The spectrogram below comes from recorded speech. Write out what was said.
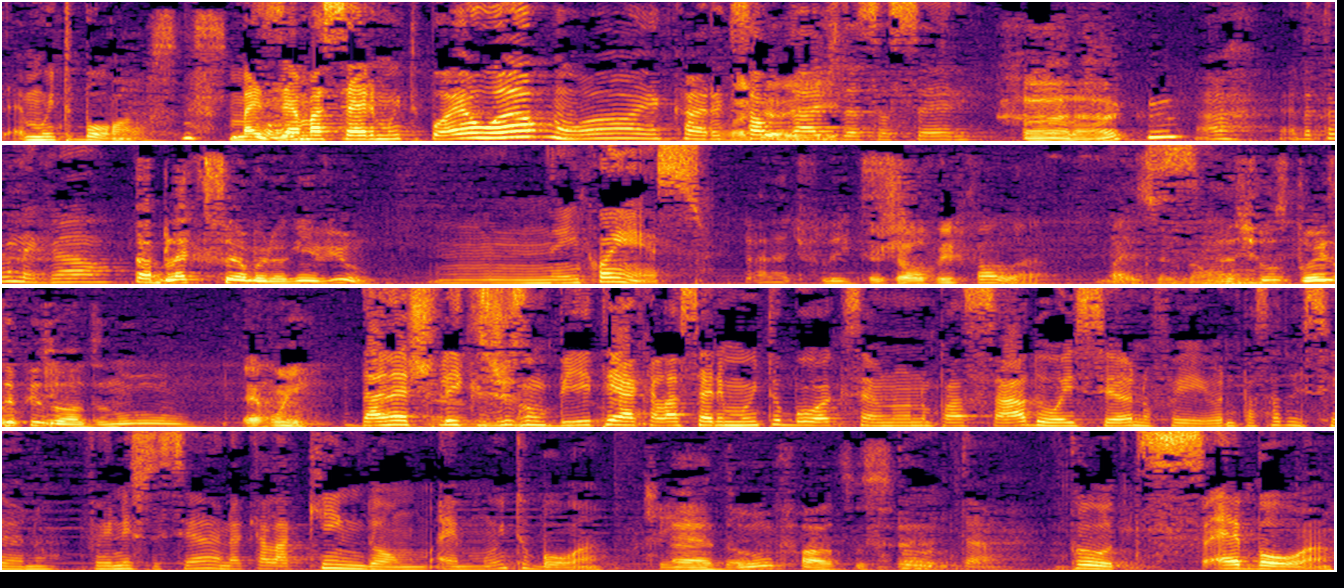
É muito boa. Nossa Mas é uma série muito boa. Eu amo. Ai, cara, que Olha saudade aí. dessa série. Caraca. Ah, era tão legal. A Black Summer, alguém viu? Hum, nem conheço. Da Netflix. Eu já ouvi falar, mas eu Eu não. assisti uns dois episódios, eu não. É ruim. Da Netflix de zumbi tem aquela série muito boa que saiu no ano passado, ou esse ano, foi ano passado ou esse ano? Foi início desse ano? Aquela Kingdom, é muito boa. É, todo mundo fala série. Puta, putz, é boa,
